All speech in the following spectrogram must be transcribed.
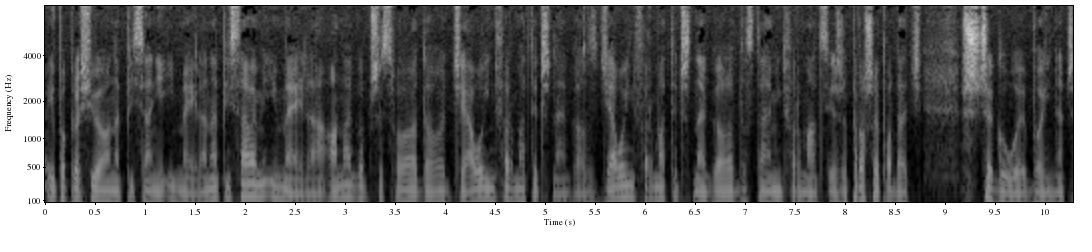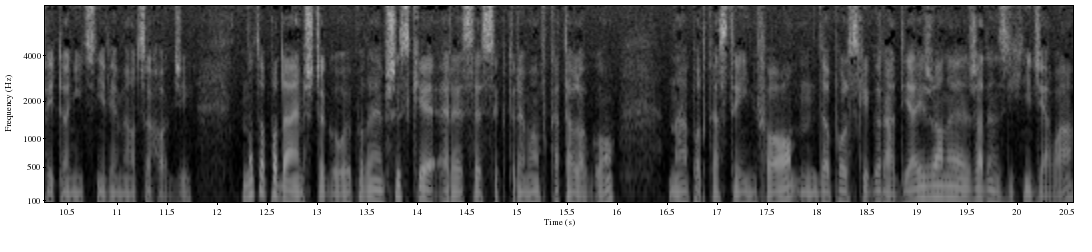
I poprosiła o napisanie e-maila. Napisałem e-maila, ona go przysłała do działu informatycznego. Z działu informatycznego dostałem informację, że proszę podać szczegóły, bo inaczej to nic nie wiemy o co chodzi. No to podałem szczegóły, podałem wszystkie RSS-y, które mam w katalogu na podcasty info do polskiego radia i że one, żaden z nich nie działa.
